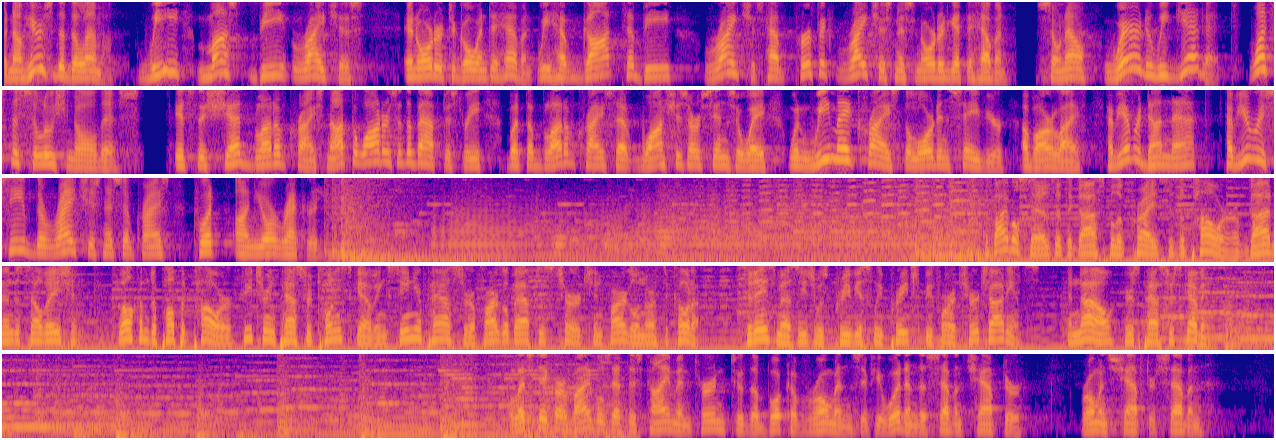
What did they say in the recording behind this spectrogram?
But now here's the dilemma. We must be righteous in order to go into heaven. We have got to be righteous, have perfect righteousness in order to get to heaven. So now, where do we get it? What's the solution to all this? It's the shed blood of Christ, not the waters of the baptistry, but the blood of Christ that washes our sins away when we make Christ the Lord and Savior of our life. Have you ever done that? Have you received the righteousness of Christ put on your record? The Bible says that the gospel of Christ is the power of God unto salvation. Welcome to Pulpit Power, featuring Pastor Tony Skeving, Senior Pastor of Fargo Baptist Church in Fargo, North Dakota. Today's message was previously preached before a church audience. And now, here's Pastor Skeving. Well, let's take our Bibles at this time and turn to the book of Romans, if you would, in the seventh chapter, Romans chapter 7.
